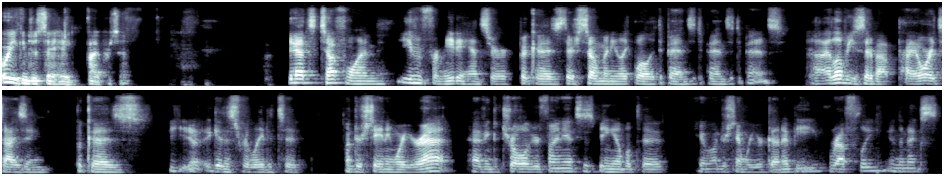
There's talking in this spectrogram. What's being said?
or you can just say, "Hey, five percent." Yeah, it's a tough one, even for me to answer because there's so many. Like, well, it depends. It depends. It depends. Uh, I love what you said about prioritizing because you know, again, it's related to understanding where you're at, having control of your finances, being able to you know understand where you're going to be roughly in the next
